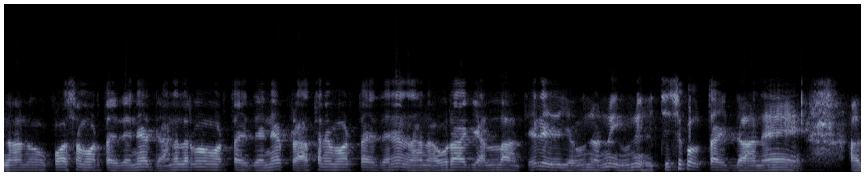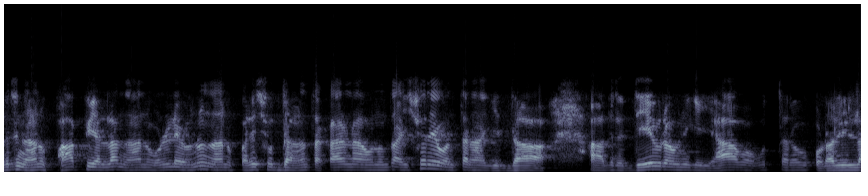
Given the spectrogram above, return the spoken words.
ನಾನು ಉಪವಾಸ ಮಾಡ್ತಾ ಇದ್ದೇನೆ ದಾನ ಧರ್ಮ ಮಾಡ್ತಾ ಇದ್ದೇನೆ, ಪ್ರಾರ್ಥನೆ ಮಾಡ್ತಾ ಇದ್ದೇನೆ, ನಾನು ಅವರಾಗಿ ಅಲ್ಲ ಅಂತೇಳಿ ಇವನನ್ನು ಇವನು ಹೆಚ್ಚಿಸಿಕೊಳ್ತಾ ಇದ್ದಾನೆ. ಆದ್ರೆ ನಾನು ಪಾಪಿ ಅಲ್ಲ, ನಾನು ಒಳ್ಳೆಯವನು, ನಾನು ಪರಿಶುದ್ಧ ಅಂತ ಕಾರಣ ಅವನೊಂದು ಐಶ್ವರ್ಯವಂತನಾಗಿದ್ದ. ಆದರೆ ದೇವರು ಅವನಿಗೆ ಯಾವ ಉತ್ತರವೂ ಕೊಡಲಿಲ್ಲ.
